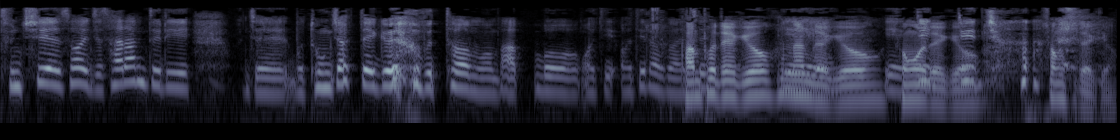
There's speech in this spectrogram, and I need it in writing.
둔치에서 이제 사람들이 이제 뭐 동작대교부터 뭐, 마- 뭐 어디 어디라고 하지? 반포대교, 한남대교, 예, 동호대교, 뛰- 뛰- 성수대교.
